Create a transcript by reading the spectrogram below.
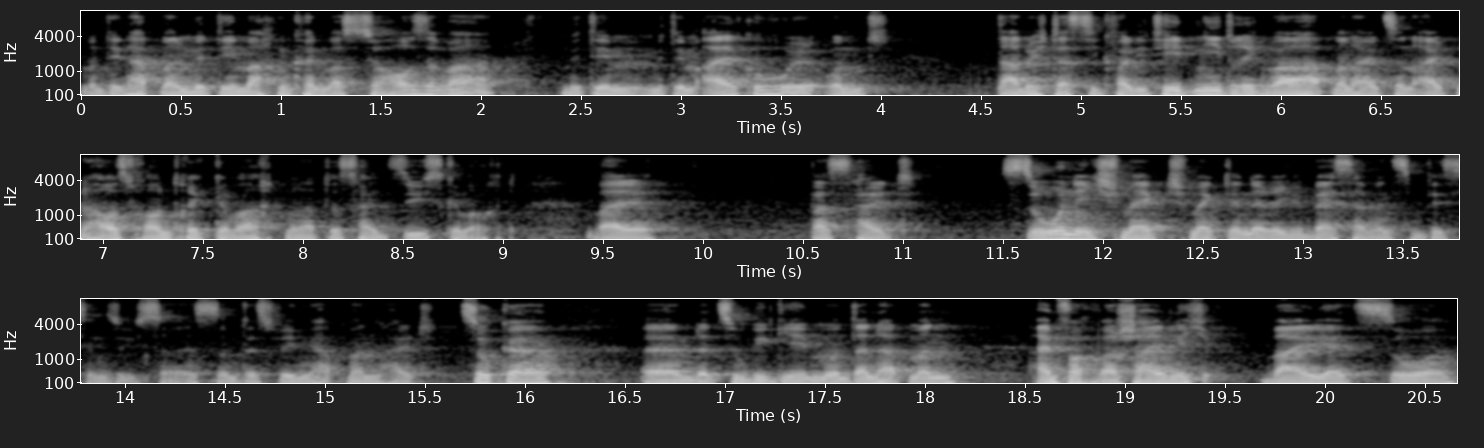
man, den hat man mit dem machen können, was zu Hause war, mit dem, mit dem Alkohol und dadurch, dass die Qualität niedrig war, hat man halt so einen alten Hausfrauentrick gemacht, man hat das halt süß gemacht. Weil was halt so nicht schmeckt, schmeckt in der Regel besser, wenn es ein bisschen süßer ist. Und deswegen hat man halt Zucker ähm, dazugegeben und dann hat man Einfach wahrscheinlich, weil jetzt so,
